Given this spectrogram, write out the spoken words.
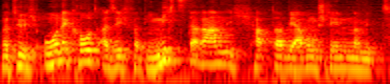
Natürlich ohne Code, also ich verdiene nichts daran. Ich habe da Werbung stehen, damit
